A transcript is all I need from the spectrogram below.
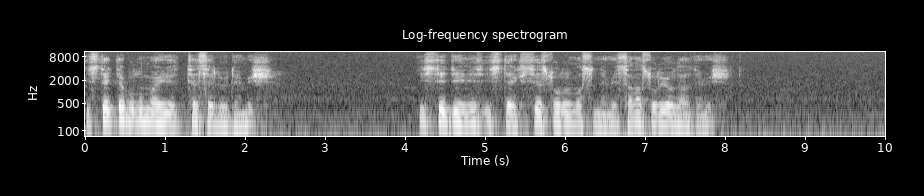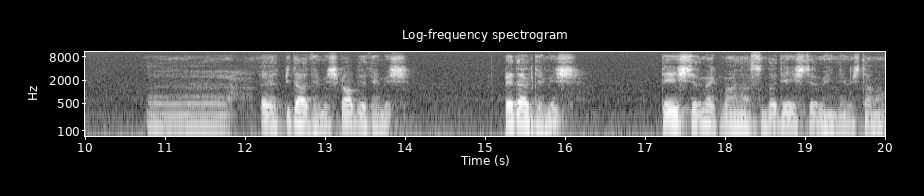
istekte bulunmayı tesellü demiş. İstediğiniz istek size sorulmasın demiş. Sana soruyorlar demiş. Ee, evet bir daha demiş. Gable demiş. Bedel demiş. Değiştirmek manasında değiştirmeyin demiş. Tamam.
